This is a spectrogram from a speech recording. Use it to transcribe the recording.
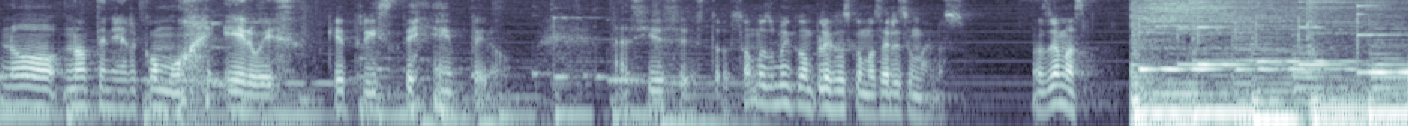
no, no tener como héroes, qué triste, pero así es esto, somos muy complejos como seres humanos. Nos vemos. Música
